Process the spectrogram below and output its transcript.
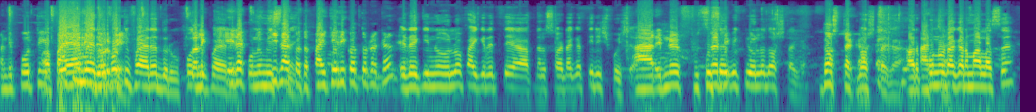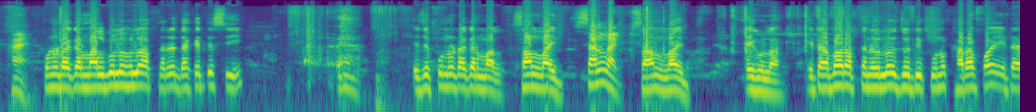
মানে প্রতি প্রতি ফায়ারে ধরবে। প্রতি ফায়ারে ধরবো প্রতি ফায়ারে এটা কোনো মিস কত পাইকারি কত টাকা? এটা কিনে হলো পাইকারিতে আপনার ছয় টাকা পয়সা। আর এমনি খুচরা খুচরা বিক্রি হলো দশ টাকা। দশ টাকা। দশ টাকা। আর আচ্ছা। টাকার মাল আছে। হ্যাঁ। পনেরো টাকার মালগুলো হলো আপনারা দেখাইতেছি। এই যে পনেরো টাকার মাল এগুলা। এটা আবার আপনার হলো যদি কোনো খারাপ হয় এটা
